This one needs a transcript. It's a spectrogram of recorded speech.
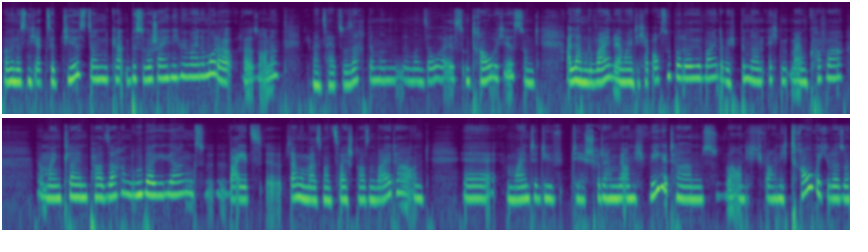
Aber wenn du es nicht akzeptierst, dann kann, bist du wahrscheinlich nicht mehr meine Mutter oder so, ne? Wie man es halt so sagt, wenn man, wenn man sauer ist und traurig ist und alle haben geweint. Er meinte, ich habe auch super doll geweint, aber ich bin dann echt mit meinem Koffer meinen kleinen paar Sachen rübergegangen. Es war jetzt, äh, sagen wir mal, es waren zwei Straßen weiter und äh, meinte, die, die Schritte haben mir auch nicht wehgetan. Es war auch nicht, ich war auch nicht traurig oder so.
